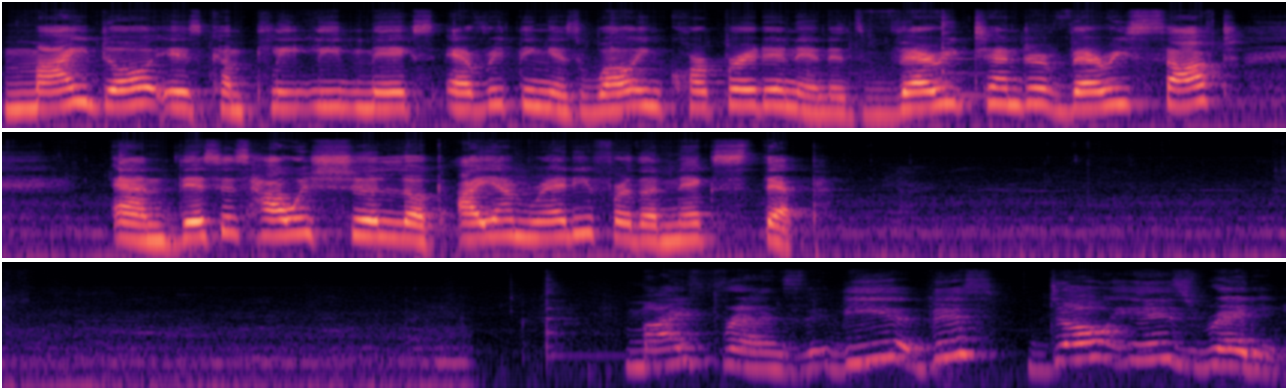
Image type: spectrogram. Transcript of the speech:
My dough is completely mixed. Everything is well incorporated and it's very tender, very soft. And this is how it should look. I am ready for the next step. My friends, the, this dough is ready.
